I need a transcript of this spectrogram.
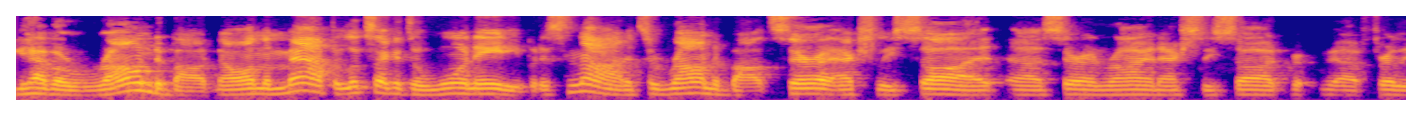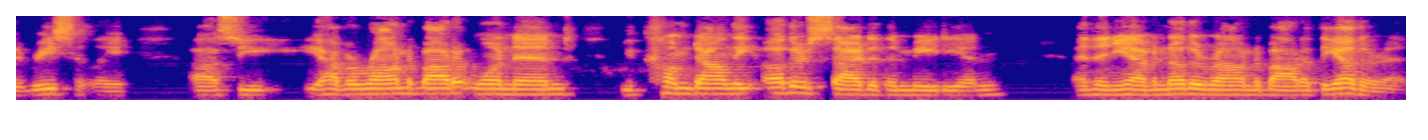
you have a roundabout. Now on the map, it looks like it's a 180, but it's not. It's a roundabout. Sarah actually saw it. Uh, Sarah and Ryan actually saw it uh, fairly recently. Uh, so you, you have a roundabout at one end. You come down the other side of the median, and then you have another roundabout at the other end.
